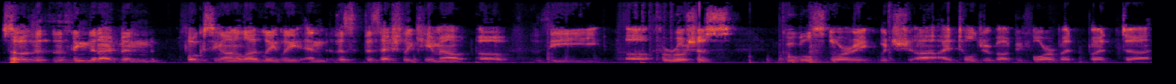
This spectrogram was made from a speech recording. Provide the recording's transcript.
So the, the thing that I've been focusing on a lot lately, and this this actually came out of the uh, ferocious Google story, which uh, I told you about before, but but uh,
